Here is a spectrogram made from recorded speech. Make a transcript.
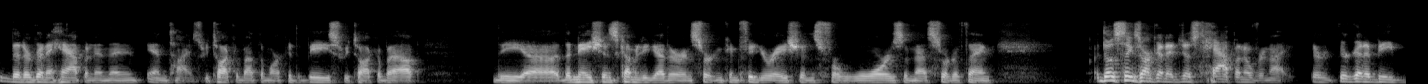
that are going to happen in the end times. We talk about the mark of the beast. We talk about the uh, the nations coming together in certain configurations for wars and that sort of thing. Those things aren't going to just happen overnight. They're they're going to be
